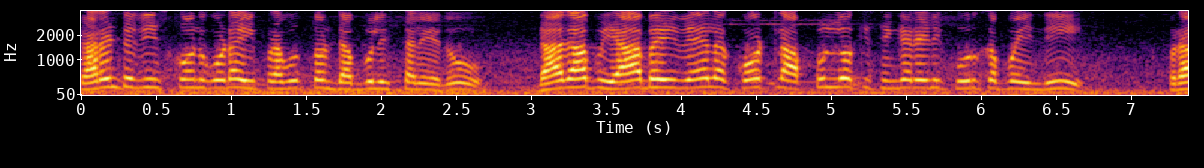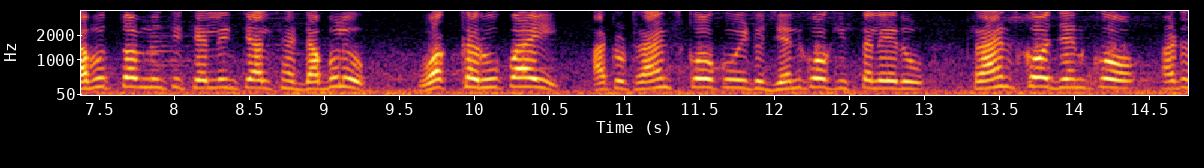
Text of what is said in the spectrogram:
కరెంటు తీసుకొని కూడా ఈ ప్రభుత్వం డబ్బులు ఇస్తలేదు దాదాపు యాభై వేల కోట్ల అప్పుల్లోకి సింగరేణి కూరుకుపోయింది. ప్రభుత్వం నుంచి చెల్లించాల్సిన డబ్బులు ఒక్క రూపాయి అటు ట్రాన్స్కోకు ఇటు జెన్కోకి ఇస్తలేదు. ట్రాన్స్కో జెన్కో అటు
